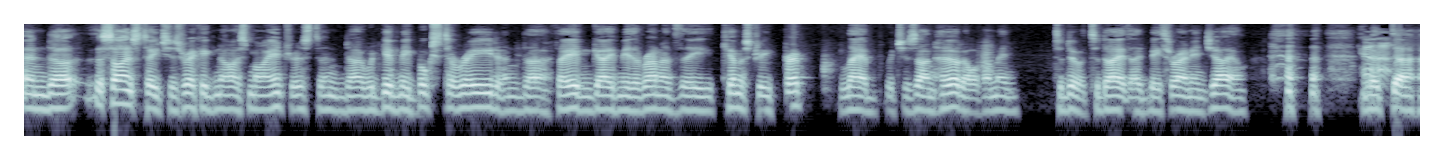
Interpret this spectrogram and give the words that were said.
And uh, the science teachers recognised my interest and uh, would give me books to read, and uh, they even gave me the run of the chemistry prep lab, which is unheard of. I mean, to do it today, they'd be thrown in jail. but uh,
